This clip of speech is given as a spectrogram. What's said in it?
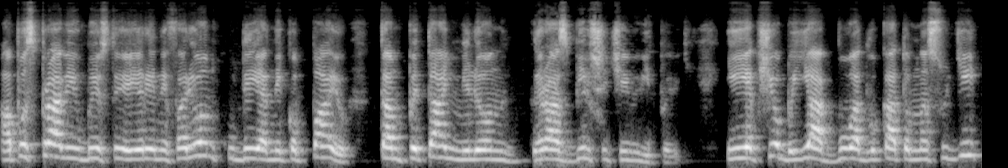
А по справі вбивства Ірини Фаріон, куди я не копаю, там питань мільйон раз більше, ніж відповідь. І якщо б я був адвокатом на суді,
